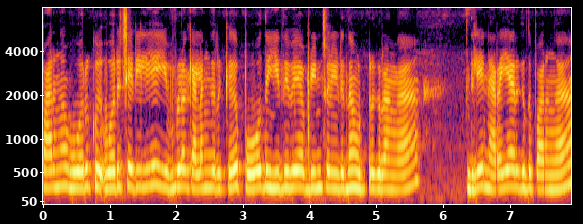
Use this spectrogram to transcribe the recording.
பாருங்கள் ஒரு கு ஒரு செடியிலேயே இவ்வளோ கிழங்கு இருக்குது போதும் இதுவே அப்படின்னு சொல்லிட்டு தான் விட்ருக்குறாங்க இதுலேயே நிறையா இருக்குது பாருங்கள்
